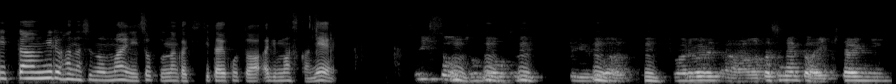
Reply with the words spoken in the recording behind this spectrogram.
一旦見る話の前にちょっとなんか聞きたいことはありますかね？水素を貯蔵するっていうのは、我々あ私なんかは液体に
